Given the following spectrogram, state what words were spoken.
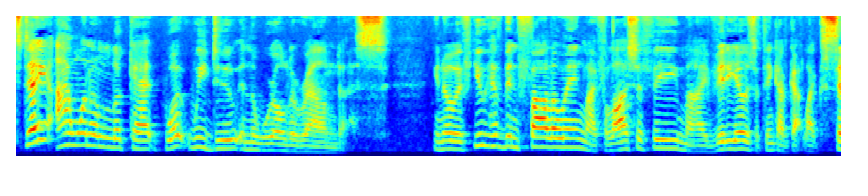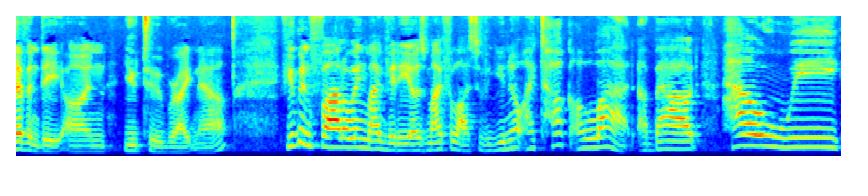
Today, I want to look at what we do in the world around us. You know, if you have been following my philosophy, my videos, I think I've got like 70 on YouTube right now. If you've been following my videos, my philosophy, you know I talk a lot about how we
